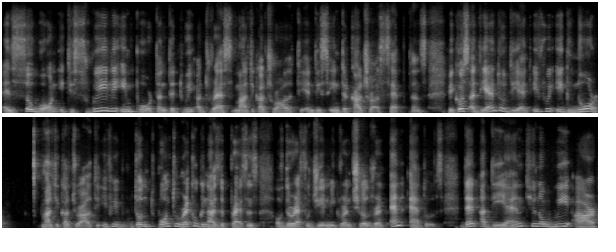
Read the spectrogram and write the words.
and so on it is really important that we address multiculturality and this intercultural acceptance. Because at the end of the end if we ignore multiculturality, if we don't want to recognize the presence of the refugee and migrant children and adults, then at the end, you know, we are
